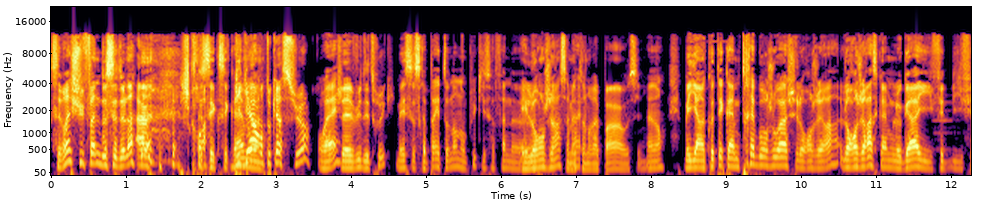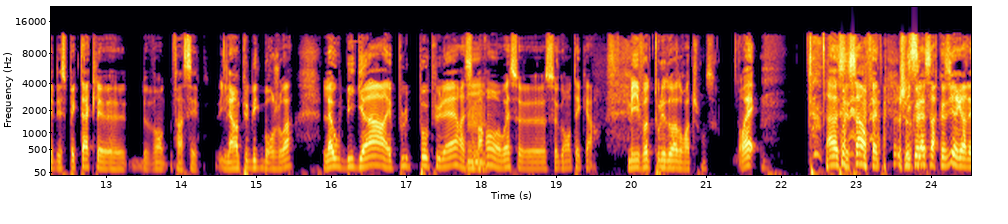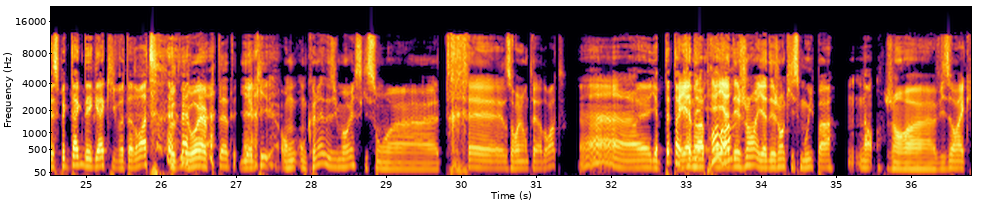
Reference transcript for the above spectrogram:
C'est vrai, je suis fan de ces deux-là. Ah, je crois. C'est que c'est quand même. Bigard euh, en tout cas sûr. Ouais. J'avais vu des trucs. Mais ce serait pas étonnant non plus qu'il soit fan. euh, Et Laurent Gérard, ça ouais. m'étonnerait pas aussi. Ah non. Mais il y a un côté quand même très bourgeois chez Laurent Gérard. Laurent Gérard, c'est quand même le gars, il fait, il fait des spectacles euh, devant, enfin c'est, il a un public bourgeois. Là où Bigard est plus populaire et c'est Mm. marrant, ouais, ce, ce grand écart. Mais ils votent tous les deux à droite, je pense. Ouais. Ah, c'est ça en fait. Nicolas sais. Sarkozy regarde les spectacles des gars qui votent à droite. Ouais, peut-être. Il y a qui on, on connaît des humoristes qui sont euh, très orientés à droite? Ah, il y a peut-être un Et il y a créneau des- à prendre. il y a hein. des gens, il y a des gens qui se mouillent pas, Non. genre euh, Vizorek.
